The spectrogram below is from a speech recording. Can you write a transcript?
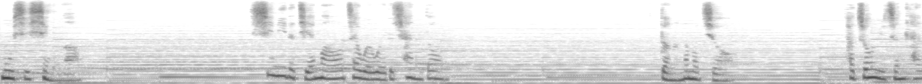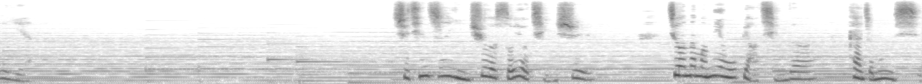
木喜醒了，细腻的睫毛在微微的颤动。等了那么久，他终于睁开了眼。许清之隐去了所有情绪，就那么面无表情的看着木喜。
